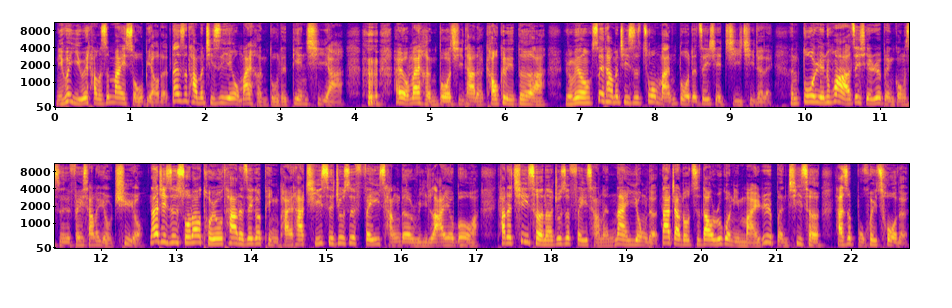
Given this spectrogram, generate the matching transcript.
你会以为他们是卖手表的，但是他们其实也有卖很多的电器啊，还有卖很多其他的 calculator 啊，有没有？所以他们其实做蛮多的这些机器的嘞，很多元化。这些日本公司非常的有趣哦。那其实说到 Toyota 的这个品牌，它其实就是非常的 reliable 啊。它的汽车呢，就是非常的耐用的。大家都知道，如果你买日本汽车，它是不会错的。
